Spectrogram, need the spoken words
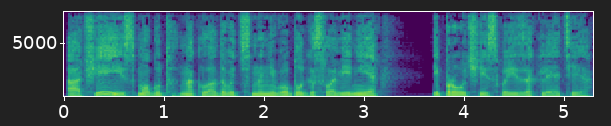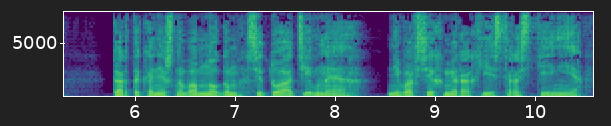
а феи смогут накладывать на него благословения и прочие свои заклятия. Карта, конечно, во многом ситуативная, не во всех мирах есть растения —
